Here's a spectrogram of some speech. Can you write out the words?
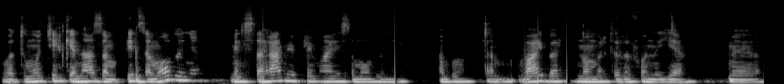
От, тому тільки на зам під замовлення в інстаграмі приймає замовлення, або там Viber, номер телефону є е,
